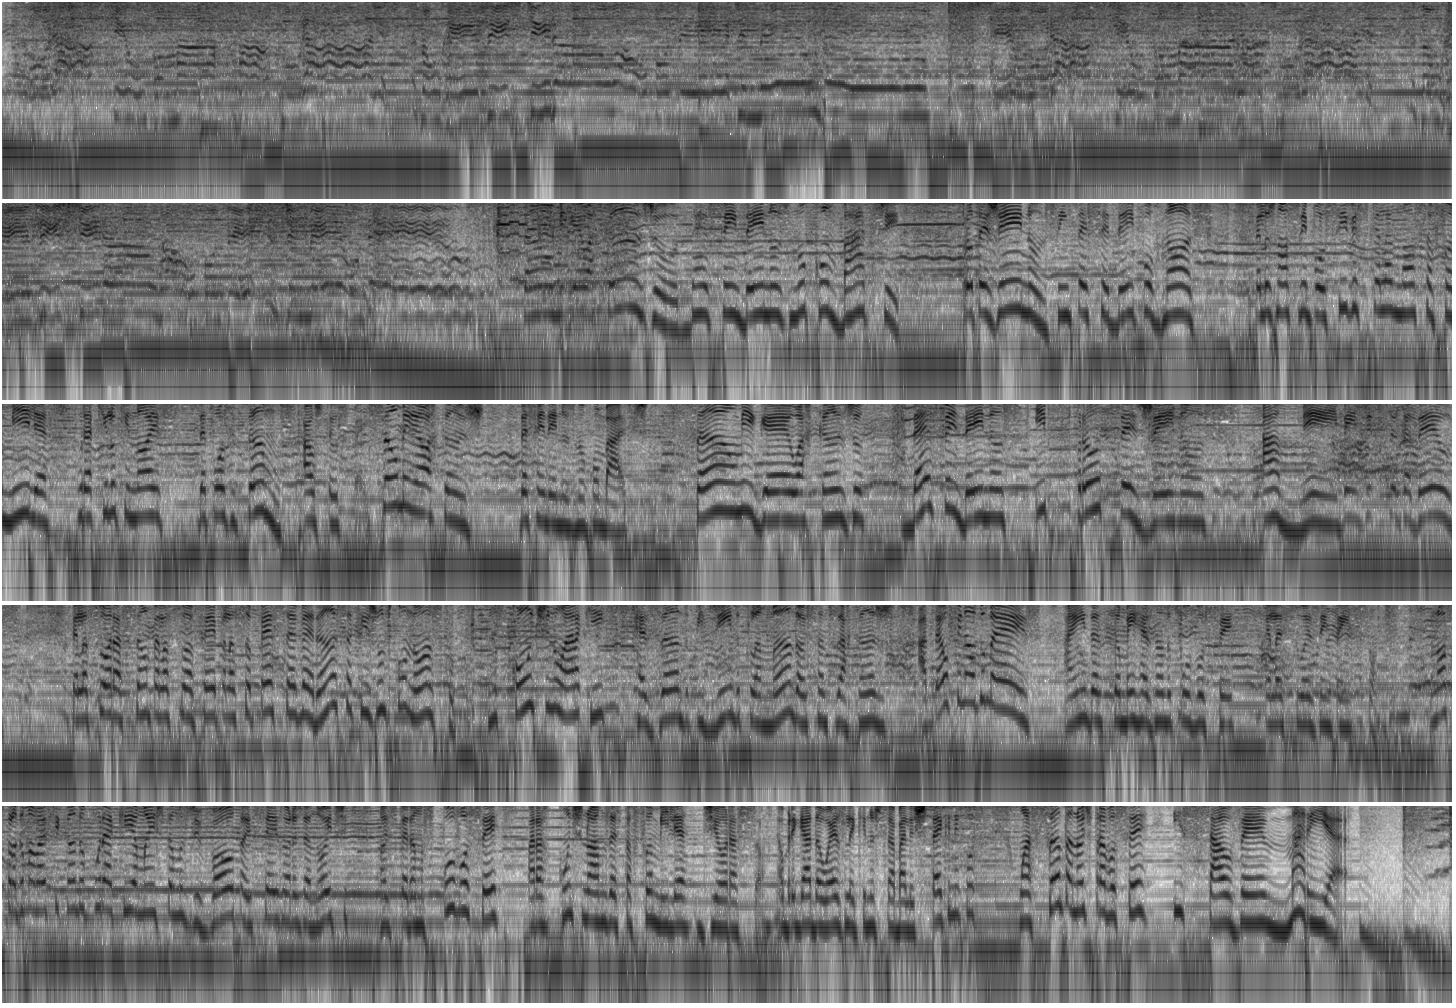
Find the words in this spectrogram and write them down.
Arcanjo, defendei-nos no combate. Protegei-nos, intercedei por nós, pelos nossos impossíveis, pela nossa família, por aquilo que nós depositamos aos teus pés. São Miguel Arcanjo, defendei-nos no combate. São Miguel Arcanjo, defendei-nos e protegei-nos. Amém. Bendito seja Deus pela sua oração, pela sua fé, pela sua perseverança aqui junto conosco. Vamos continuar aqui rezando, pedindo, clamando aos santos arcanjos até o final do mês, ainda também rezando por você, pelas suas intenções. O nosso programa vai ficando por aqui. Amanhã estamos de volta às 6 horas da noite. Nós esperamos por você para continuarmos esta família de oração. Obrigada, Wesley, aqui nos trabalhos técnicos. Uma santa noite para você e salve Maria.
